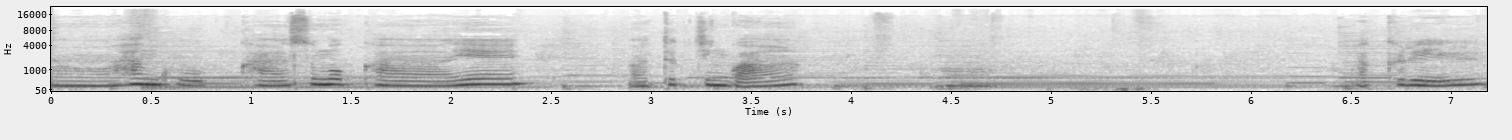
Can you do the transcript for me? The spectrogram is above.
어, 한국화 수목화의 어, 특징과 어, 아크릴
